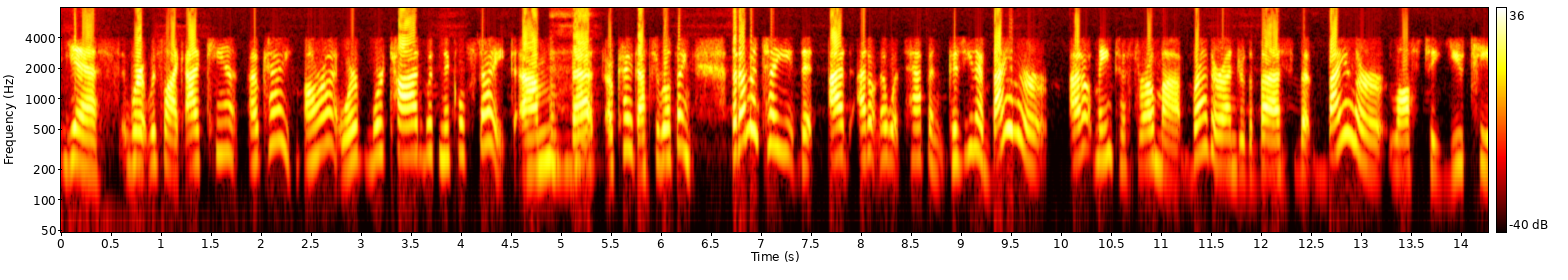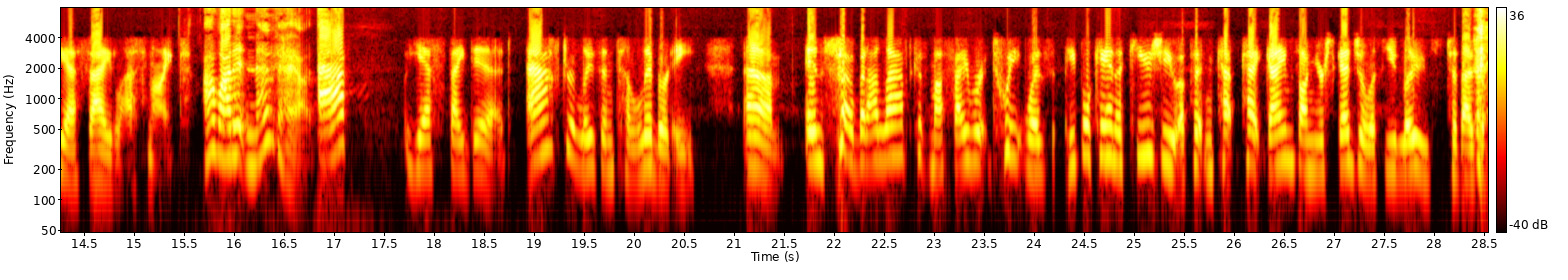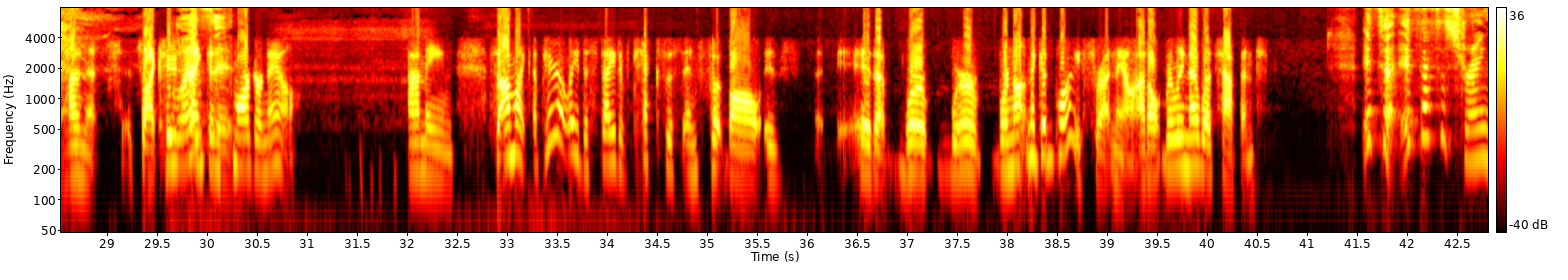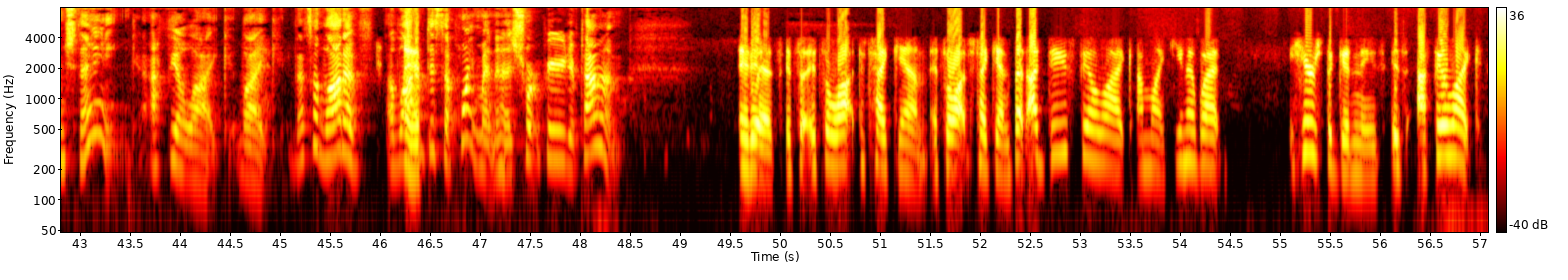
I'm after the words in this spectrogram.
Yes, where it was like I can't. Okay, all right, we're we're tied with Nicholls State. Um, Mm-hmm. that okay, that's a real thing. But I'm going to tell you that I I don't know what's happened because you know Baylor. I don't mean to throw my brother under the bus, but Baylor lost to UTSA last night. Oh, I didn't know that. Af- yes, they did after losing to Liberty. Um, and so, but I laughed because my favorite tweet was, "People can't accuse you of putting cupcake games on your schedule if you lose to those opponents." It's like who's Bless thinking it. smarter now? I mean, so I'm like, apparently the state of Texas in football is it. Uh, we're we're we're not in a good place right now. I don't really know what's happened. It's a it's that's a strange thing. I feel like like that's a lot of a lot of disappointment in a short period of time. It is. It's a, it's a lot to take in. It's a lot to take in. But I do feel like I'm like, you know what? Here's the good news: is I feel like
